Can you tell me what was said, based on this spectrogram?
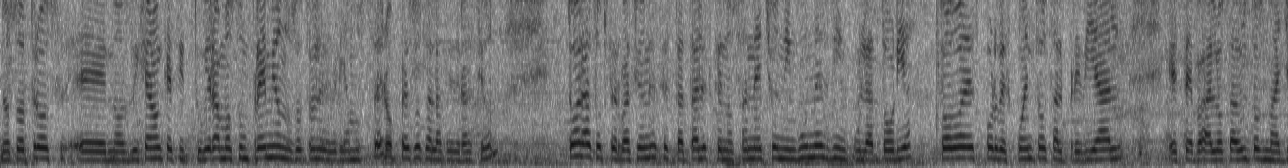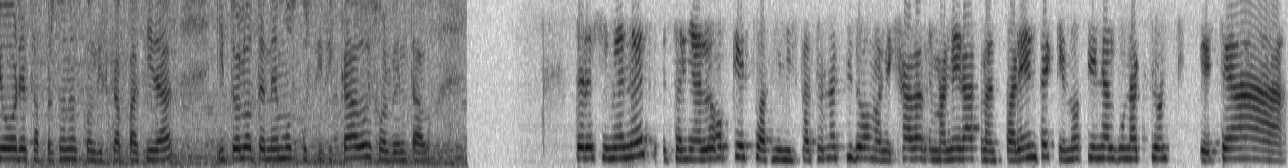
Nosotros eh, nos dijeron que si tuviéramos un premio, nosotros le deberíamos cero pesos a la federación. Todas las observaciones estatales que nos han hecho, ninguna es vinculatoria, todo es por descuentos al predial, este, a los adultos mayores, a personas con discapacidad, y todo lo tenemos justificado y solventado. Tere Jiménez señaló que su administración ha sido manejada de manera transparente, que no tiene alguna acción que sea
